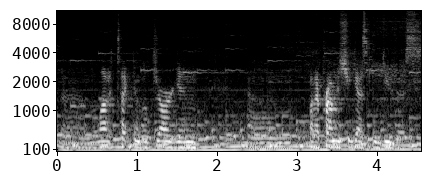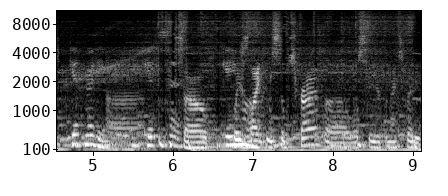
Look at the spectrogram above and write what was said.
um, a lot of technical jargon, um, but I promise you guys can do this. Get ready. Uh, Get set. So Game please on. like and subscribe. Uh, we'll see you at the next video.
